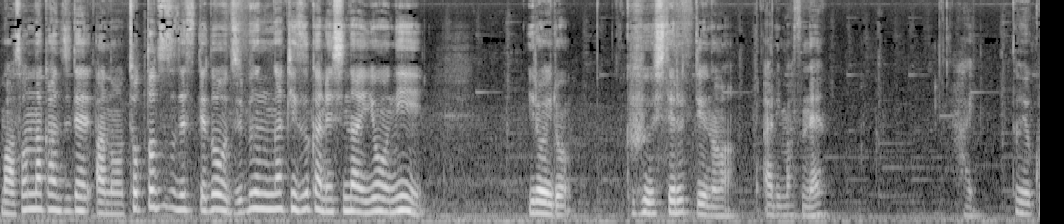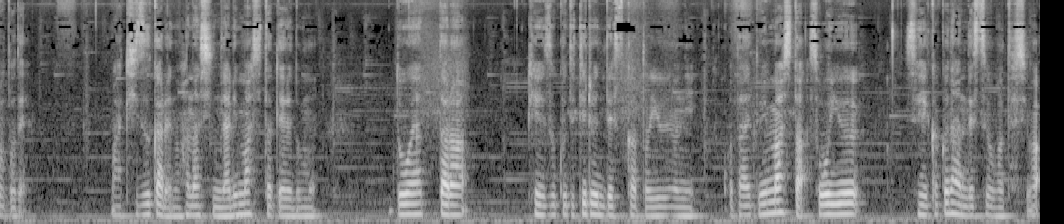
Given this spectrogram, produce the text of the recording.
まあそんな感じであのちょっとずつですけど自分が気疲れしないようにいろいろ工夫してるっていうのはありますね。はい。ということで、まあ、気疲れの話になりましたけれどもどうやったら継続できるんですかというのに答えてみました。そういう性格なんですよ私は。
